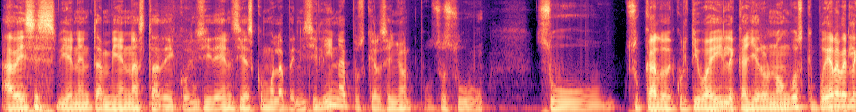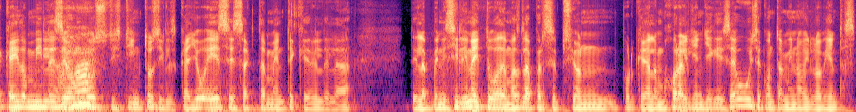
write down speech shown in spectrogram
A veces vienen también hasta de coincidencias como la penicilina, pues que el señor puso su, su, su caldo de cultivo ahí, le cayeron hongos, que podían haberle caído miles de Ajá. hongos distintos y les cayó ese exactamente, que era el de la, de la penicilina, y tuvo además la percepción, porque a lo mejor alguien llega y dice, uy, se contaminó y lo avientas.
